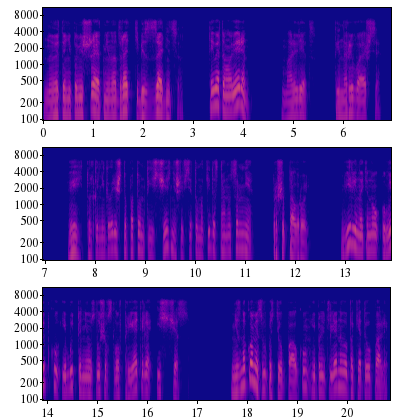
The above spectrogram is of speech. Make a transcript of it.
«Но это не помешает мне надрать тебе задницу». «Ты в этом уверен?» Малец, ты нарываешься. Эй, только не говори, что потом ты исчезнешь, и все тумаки достанутся мне, прошептал Рой. Вилли натянул улыбку и, будто не услышав слов приятеля, исчез. Незнакомец выпустил палку, и полиэтиленовые пакеты упали.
